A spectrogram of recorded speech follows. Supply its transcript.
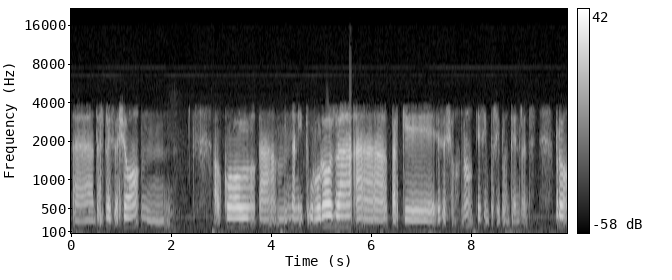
uh, després d'això, um, alcohol, um, una nit horrorosa, uh, perquè és això, no? És impossible entendre'ns. Però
